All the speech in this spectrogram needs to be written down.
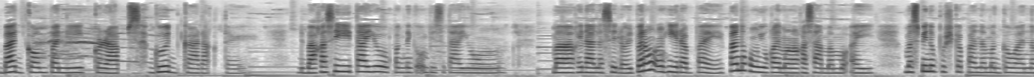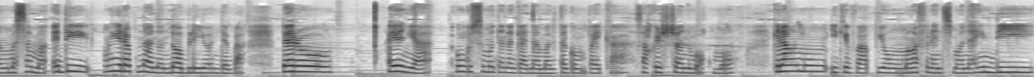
bad company corrupts good character. 'Di ba? Kasi tayo pag nag-uumpisa tayong makakilala si Lord, parang ang hirap pa eh. Paano kung yung mga kasama mo ay mas pinupush ka pa na maggawa ng masama? Eh di, ang hirap na nun, doble yun, ba diba? Pero, ayun nga, kung gusto mo talaga na magtagumpay ka sa Christian walk mo, kailangan mong i-give up yung mga friends mo na hindi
